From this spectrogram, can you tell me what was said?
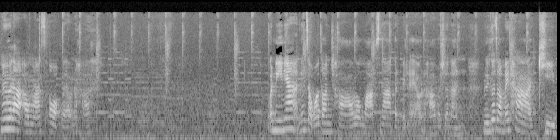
แม่เวลาเอามาสก์ออกแล้วนะคะ วันนี้เนี่ยเนื่องจากว่าตอนเช้าเรามาร์กหน้ากันไปแล้วนะคะ เพราะฉะนั้นนุ้ยก็จะไม่ทาครีม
